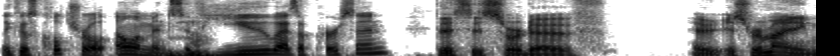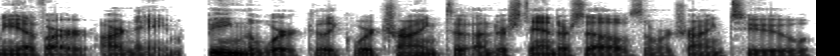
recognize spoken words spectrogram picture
like those cultural elements of Mhm. you as a person? this is sort of it's reminding me of our our name being the work like we're trying to understand ourselves and we're trying to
